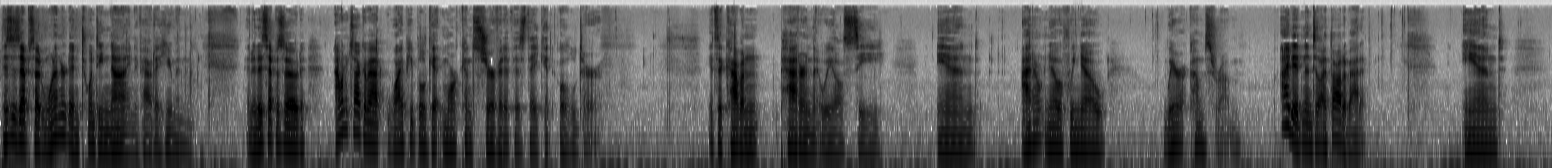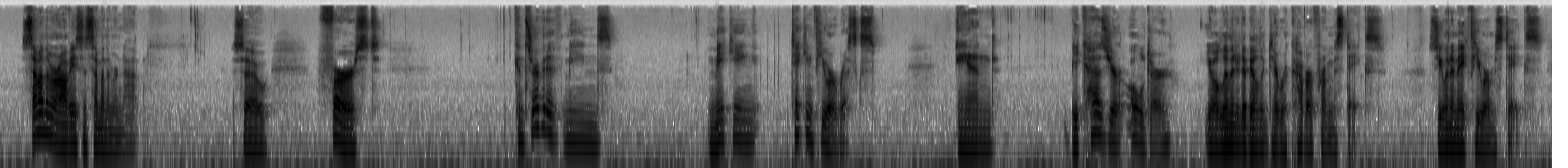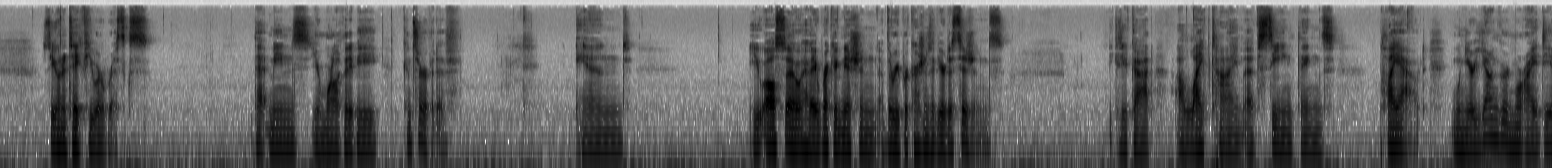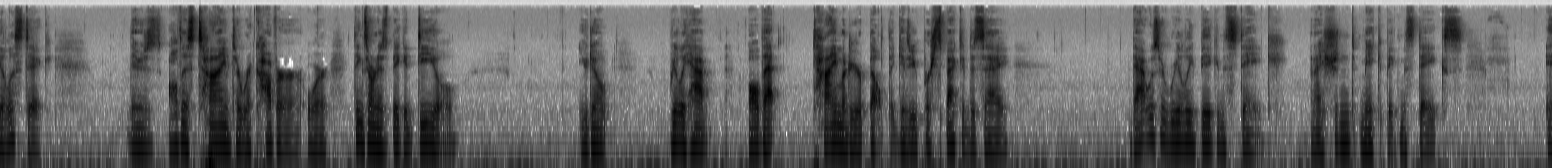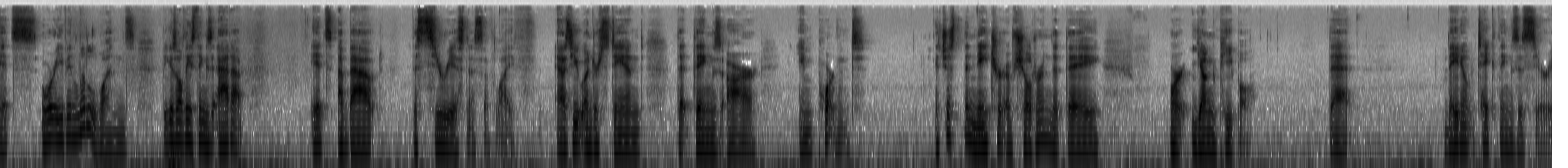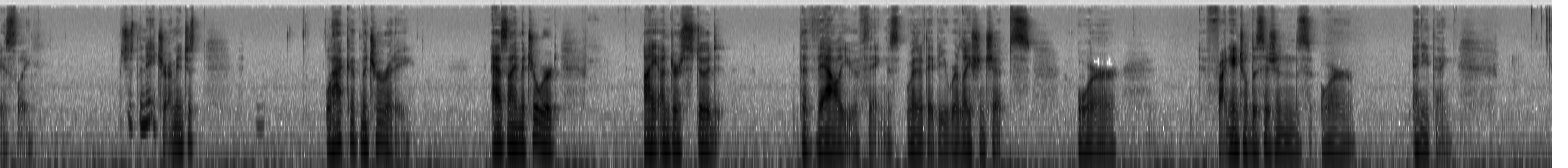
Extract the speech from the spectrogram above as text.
This is episode 129 of How to Human. And in this episode, I want to talk about why people get more conservative as they get older. It's a common pattern that we all see, and I don't know if we know where it comes from. I didn't until I thought about it. And some of them are obvious and some of them are not. So, first, conservative means making taking fewer risks. And because you're older, you have a limited ability to recover from mistakes. So you want to make fewer mistakes. So you want to take fewer risks. That means you're more likely to be conservative. And you also have a recognition of the repercussions of your decisions because you've got a lifetime of seeing things play out. When you're younger and more idealistic, there's all this time to recover or things aren't as big a deal. You don't really have all that time under your belt that gives you perspective to say, that was a really big mistake, and I shouldn't make big mistakes. It's, or even little ones, because all these things add up. It's about the seriousness of life as you understand that things are important it's just the nature of children that they, or young people, that they don't take things as seriously. It's just the nature. I mean, just lack of maturity. As I matured, I understood the value of things, whether they be relationships or financial decisions or anything.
